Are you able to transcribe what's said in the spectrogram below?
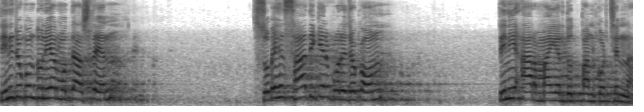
তিনি যখন দুনিয়ার মধ্যে আসলেন সোবেহ সাদিকের পরে যখন তিনি আর মায়ের দুধ পান করছেন না,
